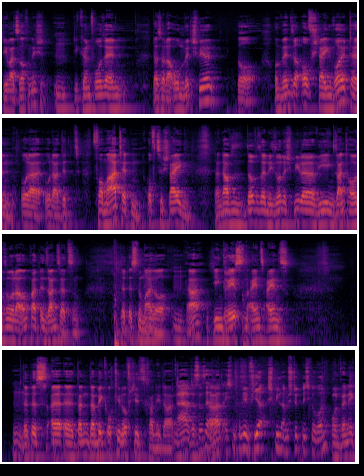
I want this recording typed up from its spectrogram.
jeweils noch nicht. Die können froh sein, dass sie da oben mitspielen. So. Und wenn sie aufsteigen wollten oder, oder das Format hätten, aufzusteigen, dann dürfen, dürfen sie nicht so eine Spiele wie gegen Sandhausen oder irgendwas in Sand setzen. Das ist nun mal so. Ja, gegen Dresden 1-1. Das ist, äh, äh, dann, dann bin ich auch kein Aufstiegskandidat. naja, das ist ja, gerade echt ein Problem. Vier Spiele am Stück nicht gewonnen. Und wenn ich,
